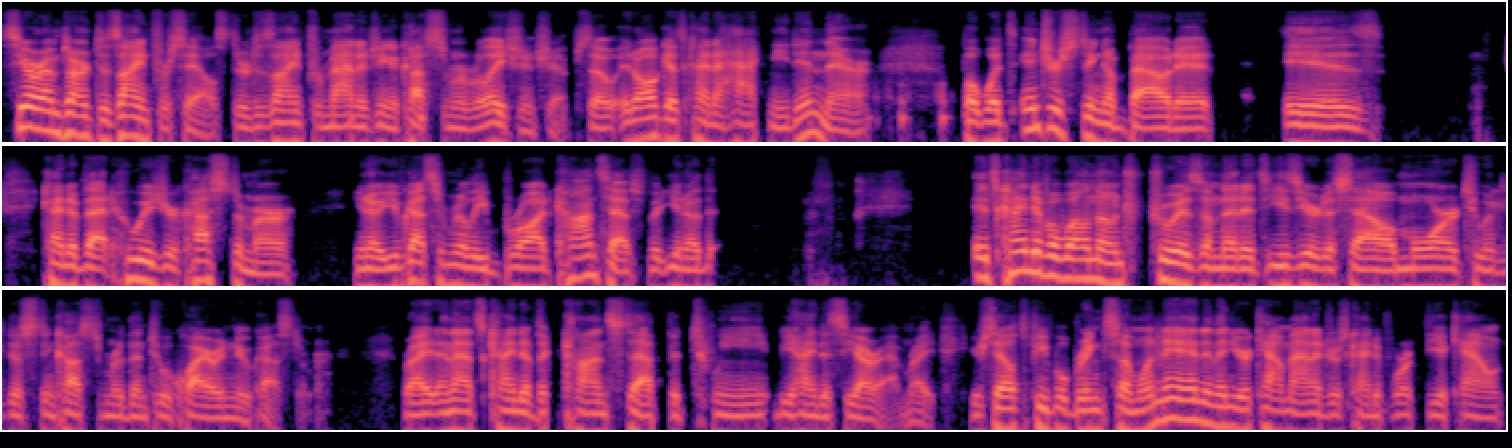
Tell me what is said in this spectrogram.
CRMs aren't designed for sales. They're designed for managing a customer relationship. So it all gets kind of hackneyed in there. But what's interesting about it is kind of that who is your customer? You know, you've got some really broad concepts, but you know, it's kind of a well-known truism that it's easier to sell more to an existing customer than to acquire a new customer right and that's kind of the concept between behind a crm right your salespeople bring someone in and then your account managers kind of work the account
